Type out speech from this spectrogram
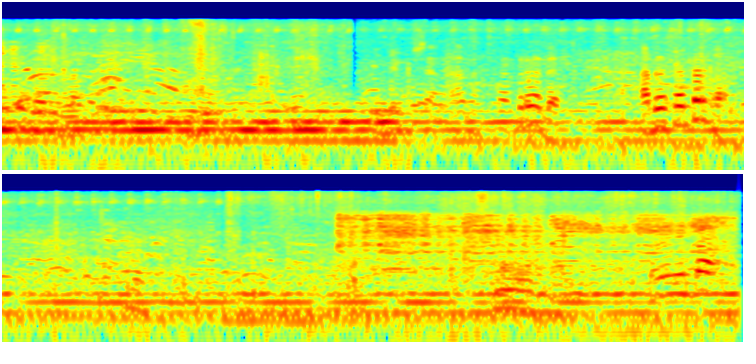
Ada ada center nggak? Saya minta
